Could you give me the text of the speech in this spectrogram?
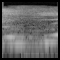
There's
